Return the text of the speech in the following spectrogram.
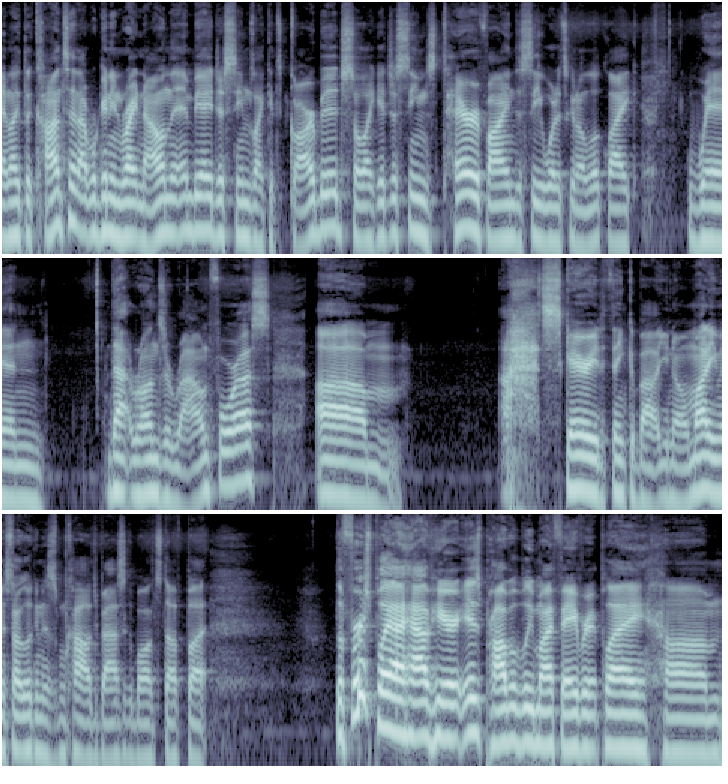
and like the content that we're getting right now in the NBA just seems like it's garbage. So like it just seems terrifying to see what it's going to look like when that runs around for us. Um ah, it's scary to think about, you know. Might even start looking at some college basketball and stuff, but the first play I have here is probably my favorite play. Um,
